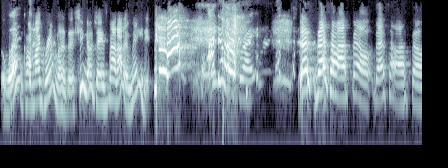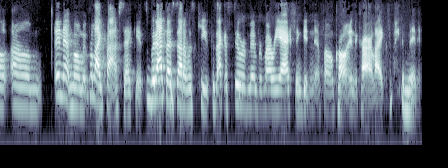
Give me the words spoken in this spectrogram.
"What?" Call my grandmother. She know James Bond. I done made it. I know that's right. that's that's how I felt. That's how I felt. Um, in that moment for like five seconds. But I just thought it was cute because I can still remember my reaction getting that phone call in the car. Like, wait a minute,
